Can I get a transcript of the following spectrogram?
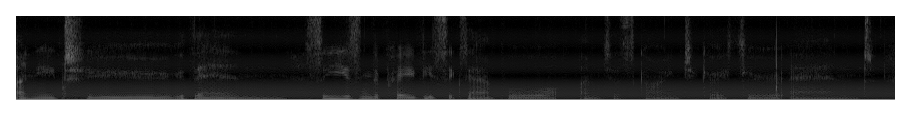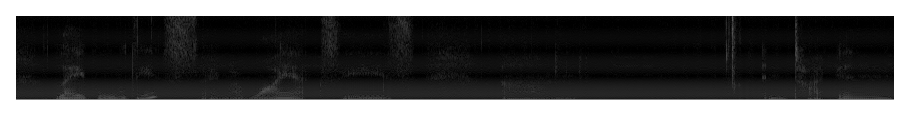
I need to then, so using the previous example, I'm just going to go through and label this, so my y-axis, um, type in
